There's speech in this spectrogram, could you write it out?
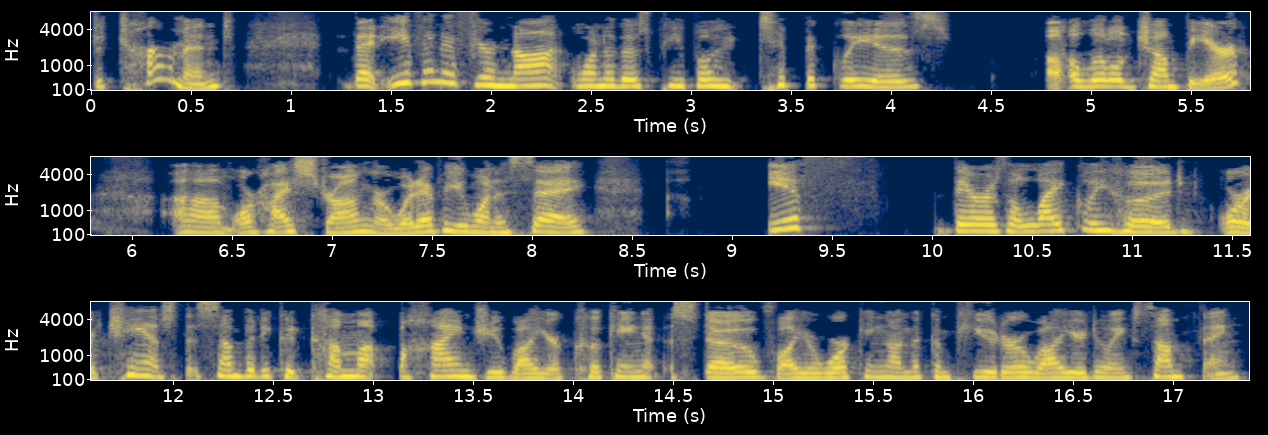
determined that even if you're not one of those people who typically is a little jumpier um, or high strung or whatever you want to say, if there is a likelihood or a chance that somebody could come up behind you while you're cooking at the stove, while you're working on the computer, while you're doing something,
